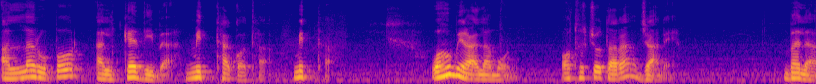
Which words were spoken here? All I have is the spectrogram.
আল্লাহর উপর আল ক্যাদিবা মিথ্যা কথা, মিথ্যা। ওয়াহমির আলামুন অথচ তারা জানে। বেলা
